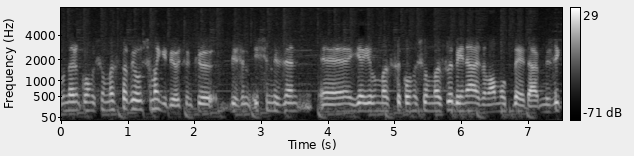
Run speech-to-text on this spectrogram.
bunların konuşulması tabii hoşuma gidiyor. Çünkü bizim işimizin e, yayılması, konuşulması beni her zaman mutlu eder. Müzik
